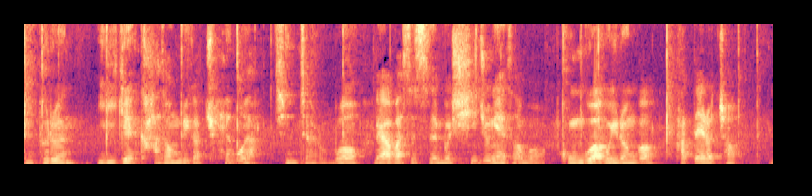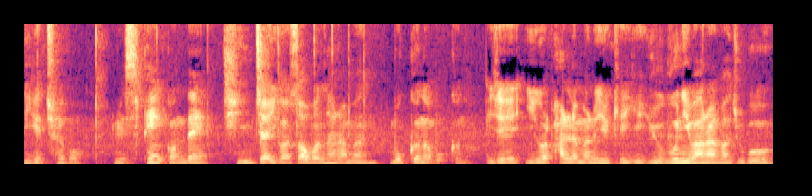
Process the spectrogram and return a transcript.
앰플은 이게 가성비가 최고야 진짜로. 뭐 내가 봤을 때 뭐 시중에서 뭐 공구하고 이런 거 다 때려쳐? 이게 최고. 스페인 건데 진짜 이건 써본 사람은 못 끊어 못 끊어. 이제 이걸 바르면 이렇게 이게 유분이 많아가지고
